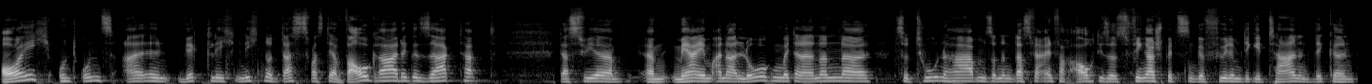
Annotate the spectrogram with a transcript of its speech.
euch und uns allen wirklich nicht nur das, was der Wau gerade gesagt hat, dass wir ähm, mehr im Analogen miteinander zu tun haben, sondern dass wir einfach auch dieses Fingerspitzengefühl im Digitalen entwickeln.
